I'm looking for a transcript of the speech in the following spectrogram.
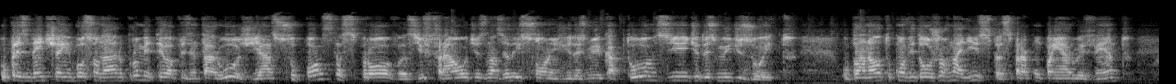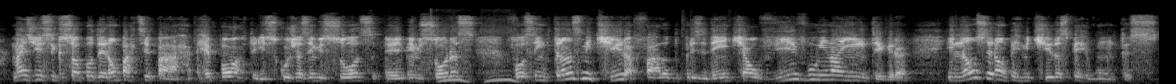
O presidente Jair Bolsonaro prometeu apresentar hoje as supostas provas de fraudes nas eleições de 2014 e de 2018. O Planalto convidou jornalistas para acompanhar o evento mas disse que só poderão participar repórteres cujas emissoras, eh, emissoras fossem transmitir a fala do presidente ao vivo e na íntegra, e não serão permitidas perguntas.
